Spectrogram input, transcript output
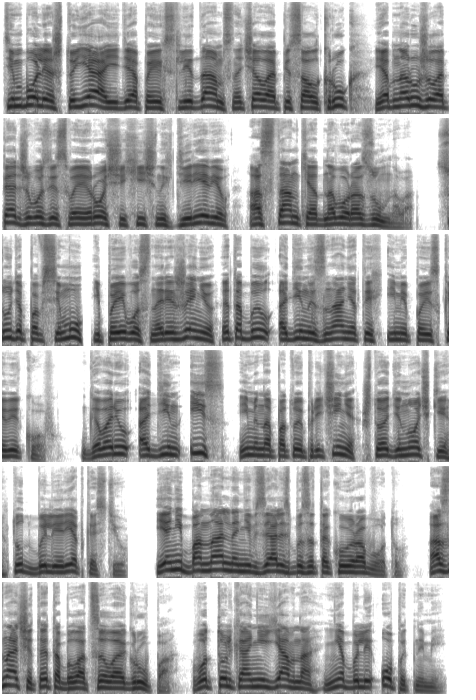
Тем более, что я, идя по их следам, сначала описал круг и обнаружил опять же возле своей рощи хищных деревьев останки одного разумного. Судя по всему и по его снаряжению, это был один из нанятых ими поисковиков. Говорю «один из» именно по той причине, что одиночки тут были редкостью, и они банально не взялись бы за такую работу. А значит, это была целая группа. Вот только они явно не были опытными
